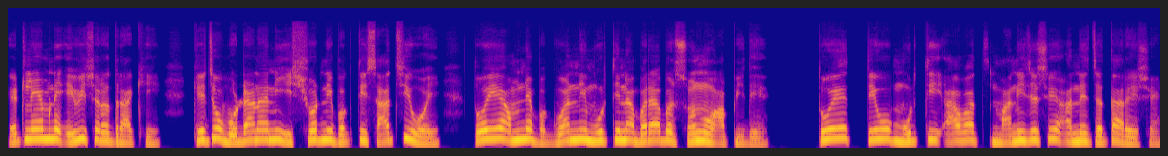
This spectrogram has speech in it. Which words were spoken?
એટલે એમણે એવી શરત રાખી કે જો બોડાણાની ઈશ્વરની ભક્તિ સાચી હોય, તો એ અમને ભગવાનની મૂર્તિના બરાબર સોનું આપી દે. તો એ તેઓ મૂર્તિ આ વાત માની જશે અને જતા રહેશે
